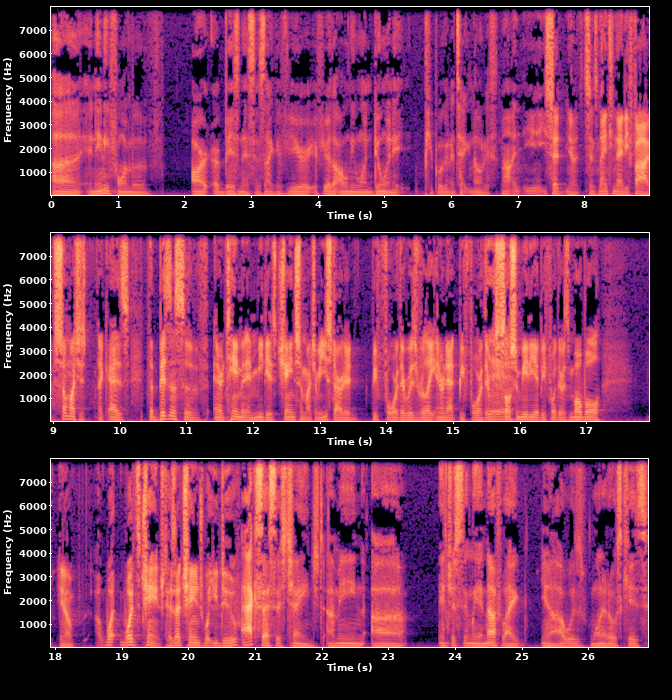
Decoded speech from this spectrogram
uh, in any form of art or business. It's like if you're if you're the only one doing it, people are gonna take notice. Well, and you said you know since 1995, so much is like as the business of entertainment and media has changed so much. I mean, you started before there was really internet, before there was social media, before there was mobile. You know, what what's changed? Has that changed what you do? access has changed. I mean, uh, interestingly enough, like you know, I was one of those kids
